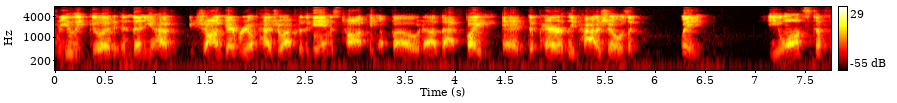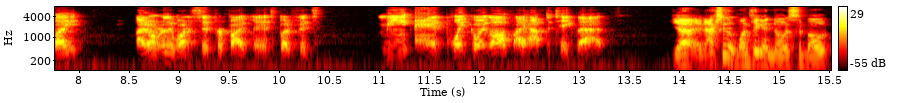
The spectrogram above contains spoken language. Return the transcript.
really good. And then you have Jean Gabriel Pageau after the game is talking about uh, that fight, and apparently Pageau was like, "Wait, he wants to fight? I don't really want to sit for five minutes, but if it's me and Point going off, I have to take that." Yeah, and actually, the one thing I noticed about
